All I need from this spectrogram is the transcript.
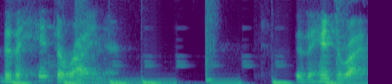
there's a hint of rye in there. There's a hint of rye,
